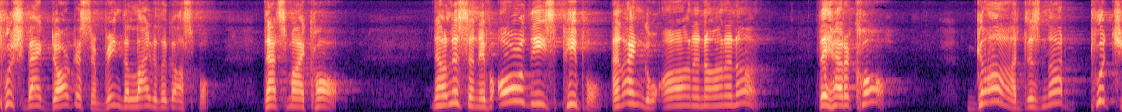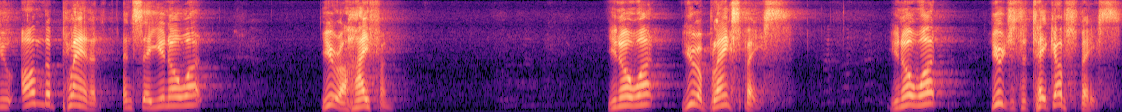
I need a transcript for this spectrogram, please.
push back darkness, and bring the light of the gospel. That's my call. Now, listen, if all these people, and I can go on and on and on, they had a call. God does not put you on the planet and say, you know what? You're a hyphen. You know what? You're a blank space. You know what? You're just a take up space.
